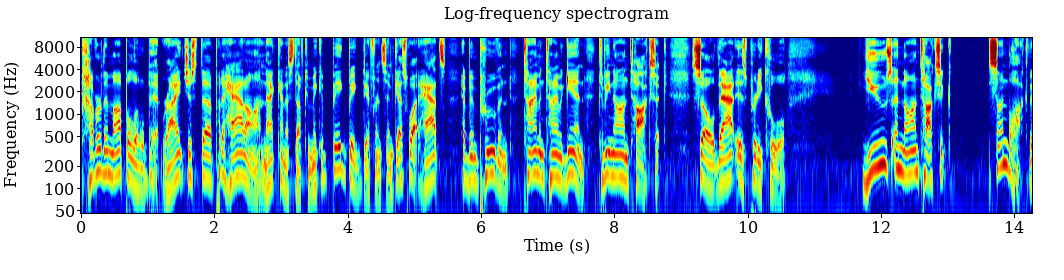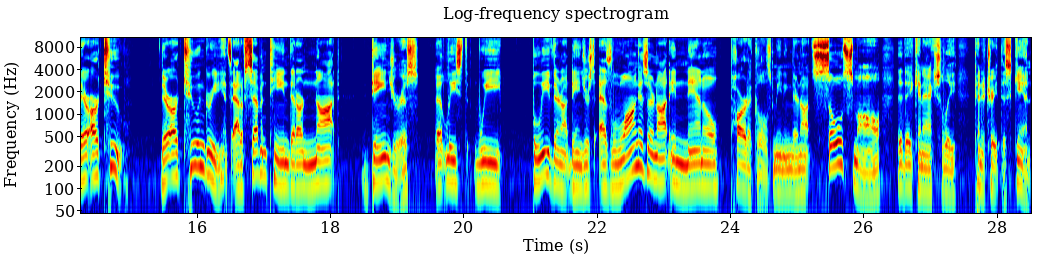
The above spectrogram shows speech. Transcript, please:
cover them up a little bit, right? Just uh, put a hat on. That kind of stuff can make a big, big difference. And guess what? Hats have been proven time and time again to be non toxic. So that is pretty cool. Use a non toxic sunblock. There are two. There are two ingredients out of 17 that are not dangerous. At least we believe they're not dangerous as long as they're not in nanoparticles, meaning they're not so small that they can actually penetrate the skin.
